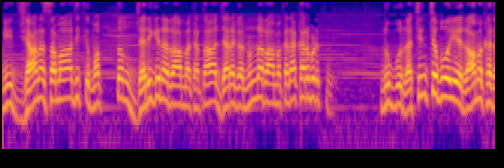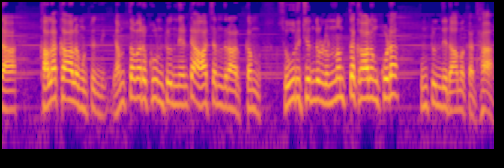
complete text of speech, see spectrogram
నీ ధ్యాన సమాధికి మొత్తం జరిగిన రామకథ జరగనున్న రామకథ కనబడుతుంది. నువ్వు రచించబోయే రామకథ కలకాలం ఉంటుంది. ఎంతవరకు ఉంటుంది అంటే ఆచంద్రార్కం సూర్యచంద్రుడు ఉన్నంతకాలం కూడా ఉంటుంది రామకథ.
